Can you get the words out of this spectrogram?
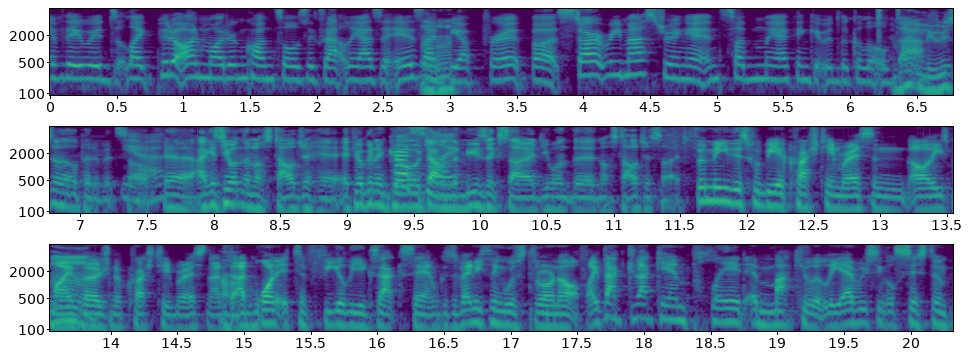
If they would like put it on modern consoles exactly as it is, Mm-hmm. I'd be up for it. But start remastering it, and suddenly I think it would look a little It might lose a little bit of itself. Yeah. Yeah. I guess you want the nostalgia here. If you're going to go down the music side, you want the nostalgia side. For me, this would be a Crash Team Racing, or at least my Mm. version of Crash Team Racing. Uh-huh. I'd, I'd want it to feel the exact same because if anything was thrown off, like that, that game played immaculately. Every single system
